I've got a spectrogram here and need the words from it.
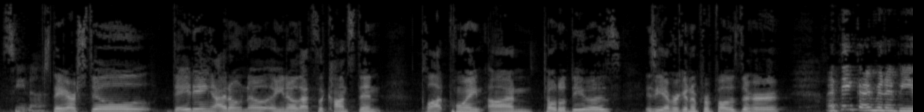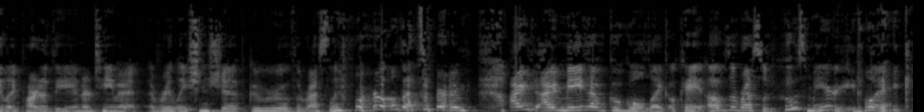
Cena. They are still dating. I don't know. You know, that's the constant plot point on Total Divas. Is he ever going to propose to her? I think I'm going to be like part of the entertainment relationship guru of the wrestling world. That's where I'm. I I may have googled like, okay, of the wrestlers, who's married? Like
